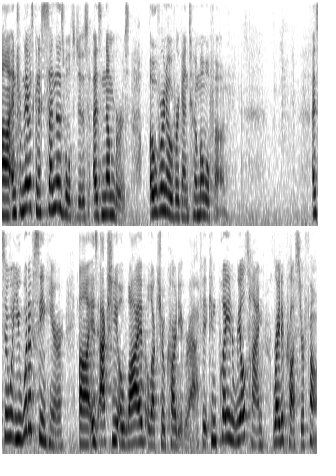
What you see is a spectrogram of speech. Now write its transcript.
Uh, and from there, it's going to send those voltages as numbers over and over again to a mobile phone. And so what you would have seen here uh, is actually a live electrocardiograph. It can play in real time right across your phone.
